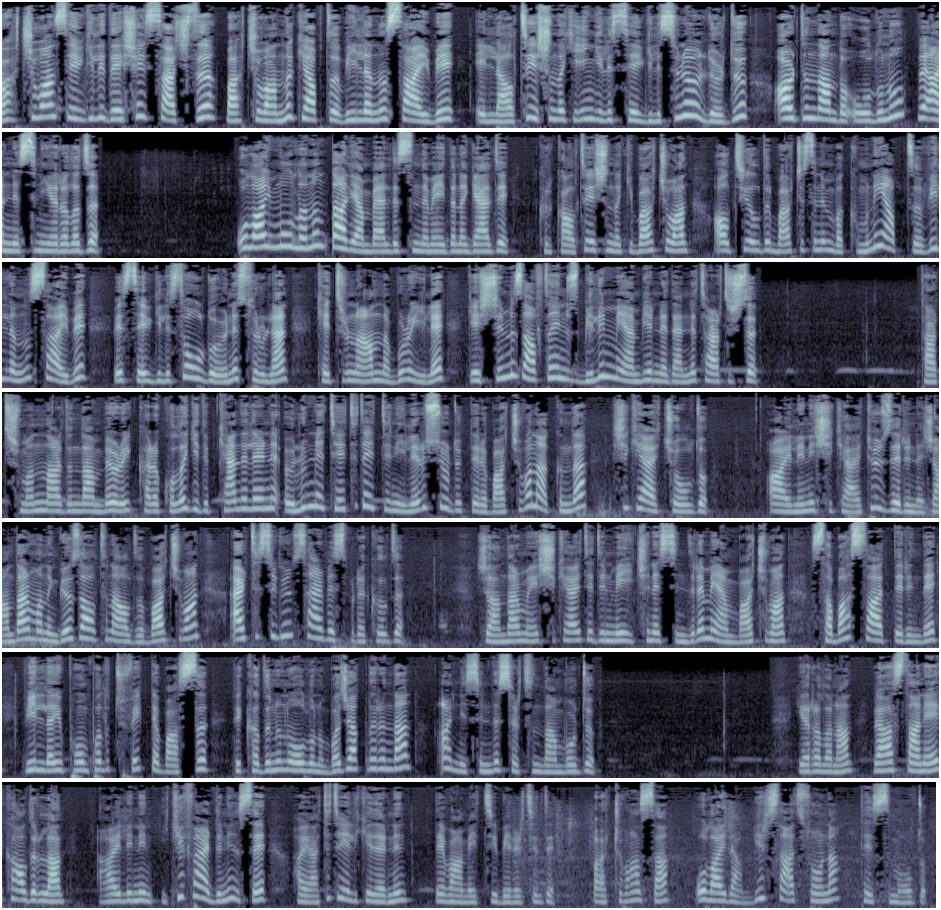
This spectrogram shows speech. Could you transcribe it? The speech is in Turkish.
Bahçıvan sevgili dehşet saçtı, bahçıvanlık yaptığı villanın sahibi 56 yaşındaki İngiliz sevgilisini öldürdü, ardından da oğlunu ve annesini yaraladı. Olay Muğla'nın Dalyan beldesinde meydana geldi. 46 yaşındaki bahçıvan 6 yıldır bahçesinin bakımını yaptığı villanın sahibi ve sevgilisi olduğu öne sürülen Catherine Anna Burry ile geçtiğimiz hafta henüz bilinmeyen bir nedenle tartıştı. Tartışmanın ardından Burry karakola gidip kendilerini ölümle tehdit ettiğini ileri sürdükleri bahçıvan hakkında şikayetçi oldu. Ailenin şikayeti üzerine jandarmanın gözaltına aldığı bahçıvan ertesi gün serbest bırakıldı. Jandarmaya şikayet edilmeyi içine sindiremeyen bahçıvan sabah saatlerinde villayı pompalı tüfekle bastı ve kadının oğlunun bacaklarından annesini de sırtından vurdu. Yaralanan ve hastaneye kaldırılan ailenin iki ferdinin ise hayati tehlikelerinin devam ettiği belirtildi. Bahçıvansa olaydan bir saat sonra teslim oldu.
